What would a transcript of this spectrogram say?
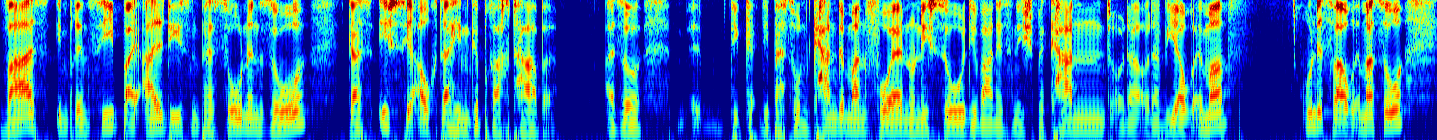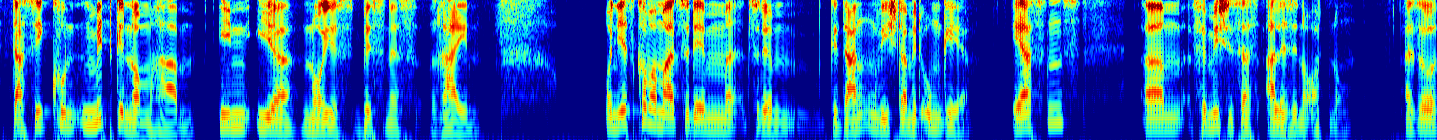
war es im Prinzip bei all diesen Personen so, dass ich sie auch dahin gebracht habe. Also äh, die, die Person kannte man vorher noch nicht so, die waren jetzt nicht bekannt oder, oder wie auch immer. Und es war auch immer so, dass sie Kunden mitgenommen haben in ihr neues Business rein. Und jetzt kommen wir mal zu dem, zu dem Gedanken, wie ich damit umgehe. Erstens, ähm, für mich ist das alles in Ordnung. Also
